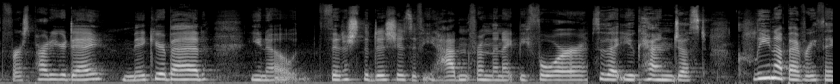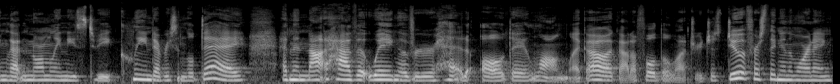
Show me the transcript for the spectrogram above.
first part of your day, make your bed, you know, finish the dishes if you hadn't from the night before, so that you can just clean up everything that normally needs to be cleaned every single day and then not have it weighing over your head all day long. Like, oh, I gotta fold the laundry. Just do it first thing in the morning.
